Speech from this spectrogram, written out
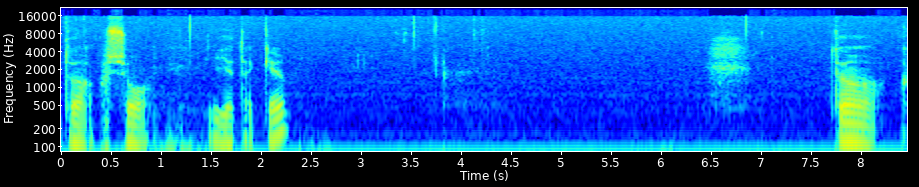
Так, все. Є таке. Так.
